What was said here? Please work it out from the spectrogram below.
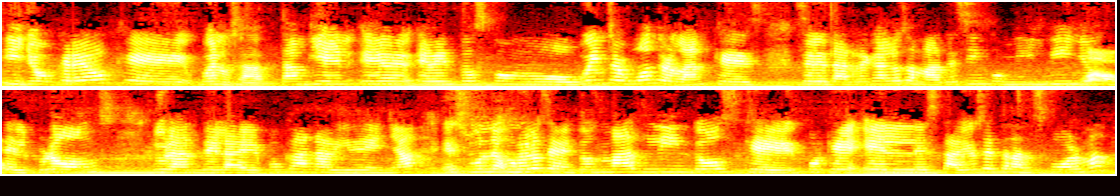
Y yo creo que, bueno, o sea, también eh, eventos como Winter Wonderland, que es, se les dan regalos a más de 5 mil niños Wow. del Bronx durante la época navideña. Es una- uno de los eventos más lindos que, porque el estadio se transforma.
